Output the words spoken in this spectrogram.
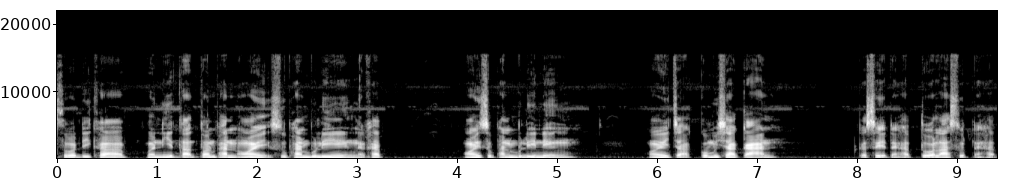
สวัสดีครับ วันนี้ตัดต้นพันธุ์อ้อยสุพรรณบุรีหนึ่งนะครับ อ้อยสุพรรณบุรีหนึ่งอ้อยจากกรมวิชาการเกษตรนะครับ ตัวล่าสุดนะครับ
